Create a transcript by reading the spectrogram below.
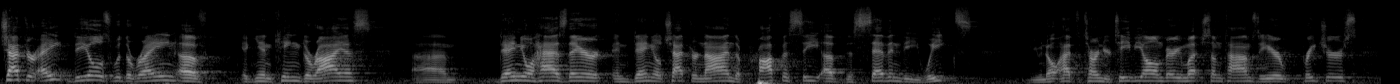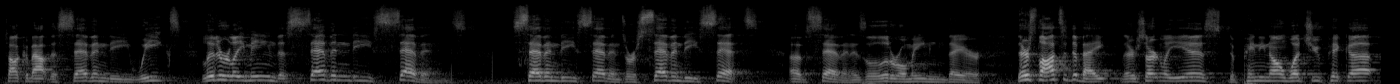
Chapter 8 deals with the reign of again, King Darius. Um, Daniel has there in Daniel chapter 9 the prophecy of the 70 weeks. you don't have to turn your TV on very much sometimes to hear preachers talk about the 70 weeks, literally meaning the 77s. 77s or 70 sets of seven is the literal meaning there. There's lots of debate. There certainly is. Depending on what you pick up,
